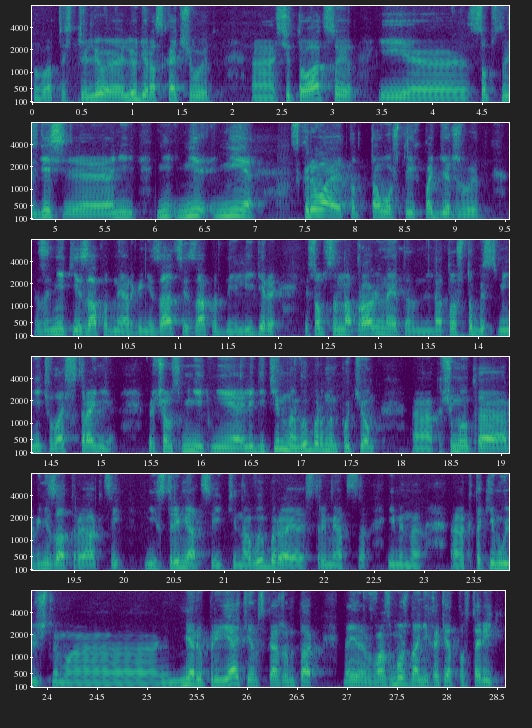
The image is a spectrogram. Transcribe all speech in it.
Вот, то есть лю- люди раскачивают э, ситуацию, и, э, собственно, здесь э, они не, не- не скрывают от того, что их поддерживают некие западные организации, западные лидеры, и, собственно, направлено это на то, чтобы сменить власть в стране. Причем сменить не легитимным выборным путем, а, почему-то организаторы акций не стремятся идти на выборы, а стремятся именно а, к таким уличным а, мероприятиям, скажем так. Э, Возможно, они хотят повторить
